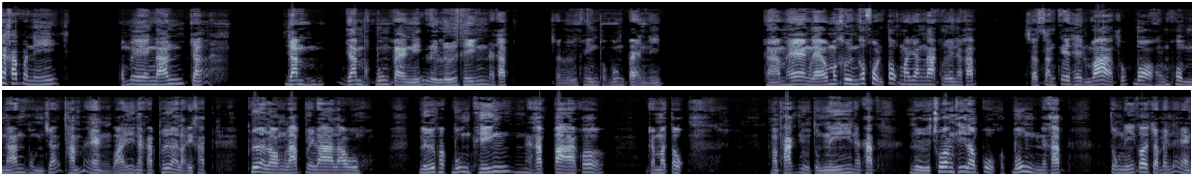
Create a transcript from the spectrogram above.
นะครับ วันนี้ผมเองนั้นจะย่ำ ย่ำผักบุ้งแปลงนี้ หรือรื้อทิ้งนะครับ จะรื้อทิ้งผักบุ้งแปลงนี้น้ำแห้งแล้วเมื่อคืนก็ฝนตกมาอย่างหนักเลยนะครับจะสังเกตเห็นว่าทุกบ่อของผมนั้น ผมจะทำแอ่งไว้นะครับ เพื่ออะไรครับ เพื่อรองรับเวลาเราหรือผักบุ้งทิ้งนะครับปลาก็จะมาตกมาพักอยู่ตรงนี้นะครับ หรือช่วงที่เราปลูกผักบุ้งนะครับ ตรงนี้ก็จะเป็นแอ่ง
